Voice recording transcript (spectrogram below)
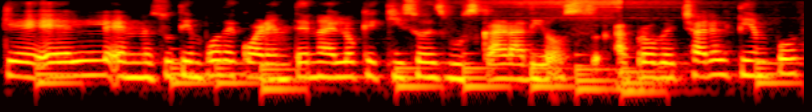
que él en su tiempo de cuarentena, él lo que quiso es buscar a Dios, aprovechar el tiempo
